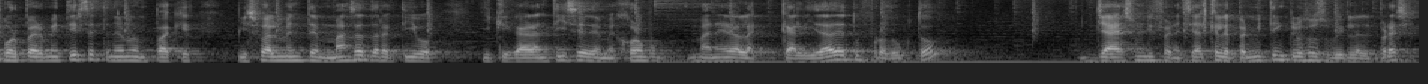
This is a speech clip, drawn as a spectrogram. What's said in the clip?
por permitirse tener un empaque visualmente más atractivo y que garantice de mejor manera la calidad de tu producto, ya es un diferencial que le permite incluso subirle el precio.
